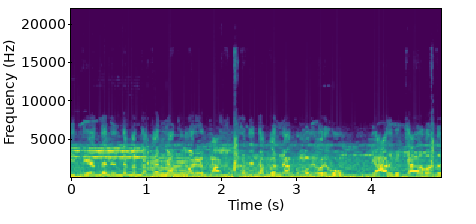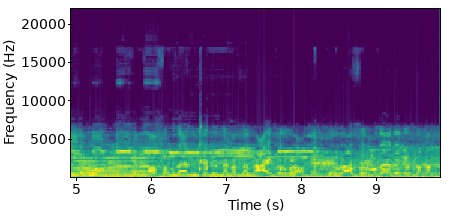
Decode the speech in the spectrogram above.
ಈ ದೇಶದಲ್ಲಿರ್ತಕ್ಕಂಥ ಕನ್ಯಾಕುಮಾರಿ, ಕಾಶ್ಮೀರದಿಂದ ಕನ್ಯಾಕುಮಾರಿವರೆಗೂ ಯಾರು ವಿಚಾರವಂತರಿದ್ದಾರೋ ಎಲ್ಲ ಸಮುದಾಯದಲ್ಲಿರ್ತಕ್ಕಂಥ ನಾಯಕರುಗಳ, ಎಲ್ಲ ಸಮುದಾಯದಲ್ಲಿರ್ತಕ್ಕಂಥ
